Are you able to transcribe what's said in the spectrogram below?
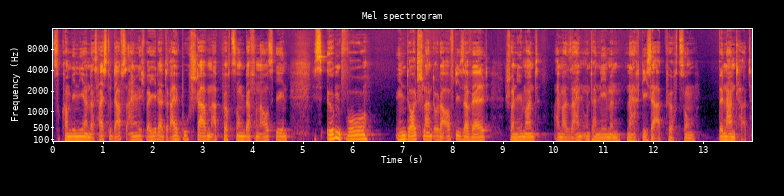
zu kombinieren. Das heißt, du darfst eigentlich bei jeder drei Buchstaben Abkürzung davon ausgehen, dass irgendwo in Deutschland oder auf dieser Welt schon jemand einmal sein Unternehmen nach dieser Abkürzung benannt hat.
